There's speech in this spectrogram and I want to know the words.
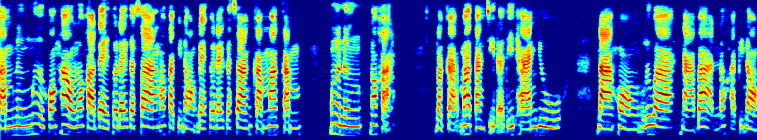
กำหนึ่งมือของเฮาเนาะค่ะได้เท่าใดก็สร้างเนาะค่ะพี่น้องได้เท่าใดก็สร้างกำมมากำมือหนึ่งเนาะค่ะแล้วก็มาตั้งจิตอธิษฐานอยู่ หนาห้องหรือว่าหนาบ้านเนาะค่ะพี่น้อง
